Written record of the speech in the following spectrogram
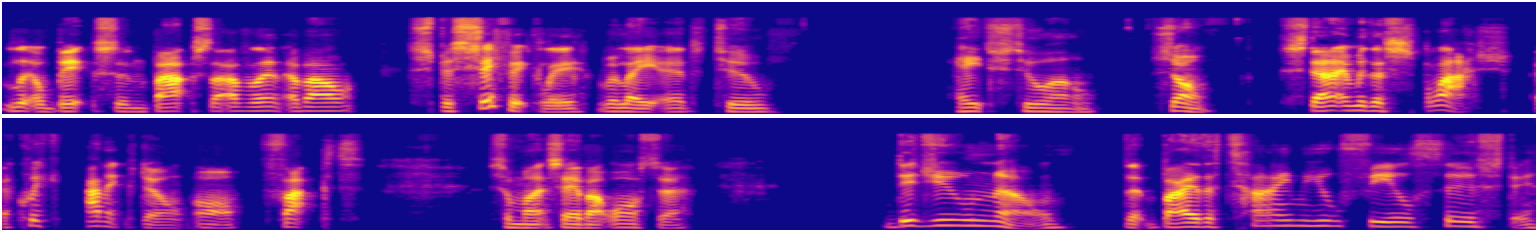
little bits and bats that I've learnt about, specifically related to H2O. So, starting with a splash, a quick anecdote or fact, some might say about water. Did you know that by the time you feel thirsty,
